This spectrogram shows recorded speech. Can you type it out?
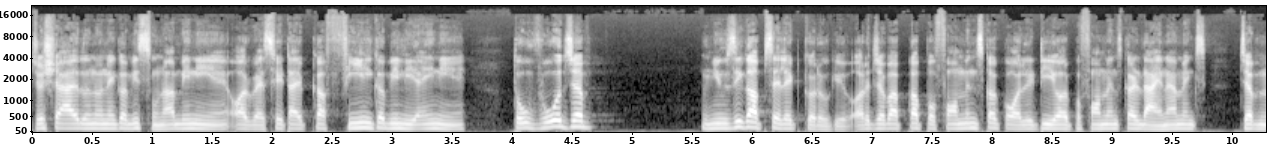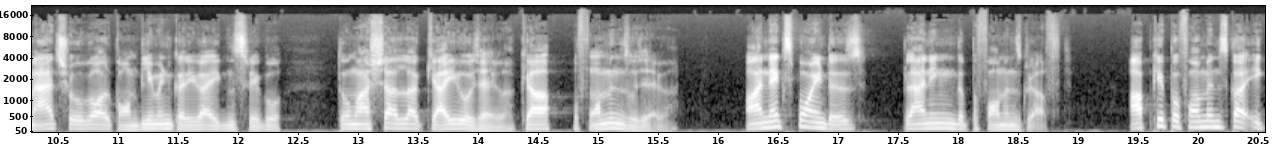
जो शायद उन्होंने कभी सुना भी नहीं है और वैसे टाइप का फील कभी लिया ही नहीं है तो वो जब म्यूज़िक आप सेलेक्ट करोगे और जब आपका परफॉर्मेंस का क्वालिटी और परफॉर्मेंस का डायनामिक्स जब मैच होगा और कॉम्प्लीमेंट करेगा एक दूसरे को तो माशाल्लाह क्या ही हो जाएगा, क्या परफॉर्मेंस हो जाएगा। Our next point is planning the performance graph आपके परफॉर्मेंस का एक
